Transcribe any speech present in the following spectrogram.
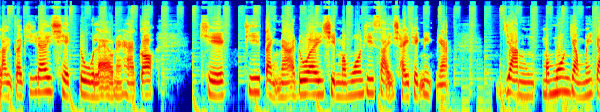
หลังจากที่ได้เช็คดูแล้วนะคะ ก็เค้กที่แต่งหน้าด้วยชิ้นมะม่วงที่ไซใช้เทคนิคเนี้ย ยังมะม่วงยังไม่ด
